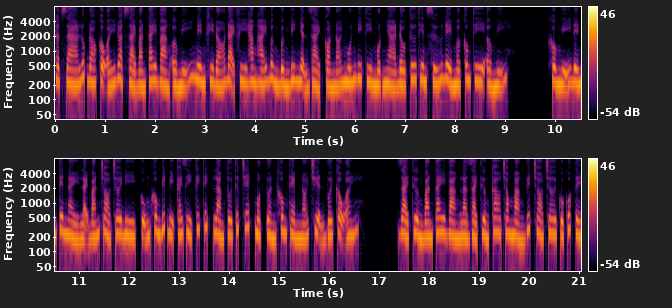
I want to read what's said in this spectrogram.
Thật ra lúc đó cậu ấy đoạt giải bàn tay vàng ở Mỹ nên khi đó Đại Phi hăng hái bừng bừng đi nhận giải còn nói muốn đi tìm một nhà đầu tư thiên sứ để mở công ty ở Mỹ. Không nghĩ đến tên này lại bán trò chơi đi, cũng không biết bị cái gì kích thích làm tôi tức chết một tuần không thèm nói chuyện với cậu ấy. Giải thưởng bàn tay vàng là giải thưởng cao trong mảng viết trò chơi của quốc tế.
